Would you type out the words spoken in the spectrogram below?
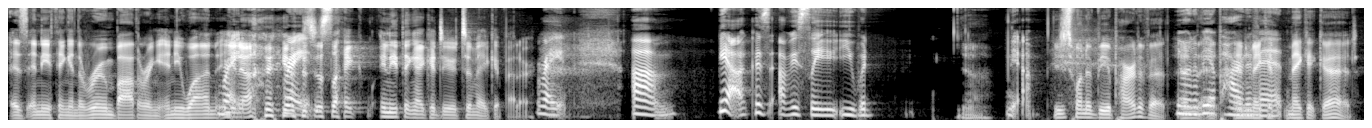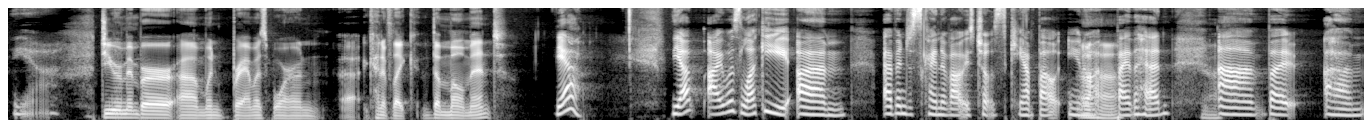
Is anything in the room bothering anyone? Right. You know, Right. it's just like anything I could do to make it better. Right. Um, yeah, because obviously you would Yeah. yeah. You just want to be a part of it. You wanna be a part and of make it. Make it good. Yeah. Do you remember um, when Bram was born? Uh, kind of like the moment. Yeah. Yep. I was lucky. Um, Evan just kind of always chose to camp out, you know, Uh-huh. by the head. Um, but um,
